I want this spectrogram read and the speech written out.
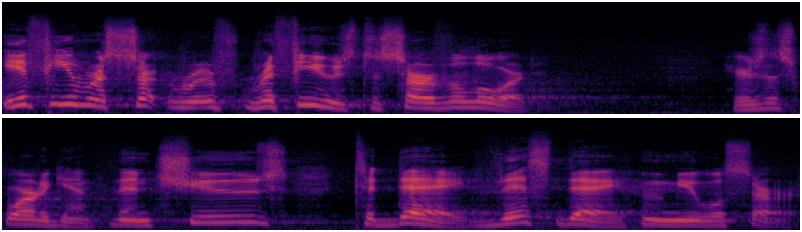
if you refuse to serve the Lord, here's this word again, then choose today, this day, whom you will serve.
